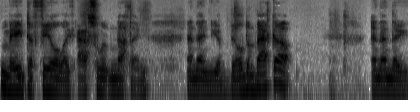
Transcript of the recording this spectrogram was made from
made to feel like absolute nothing and then you build them back up and then they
